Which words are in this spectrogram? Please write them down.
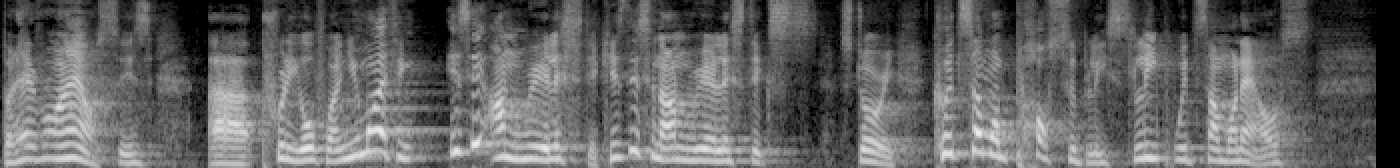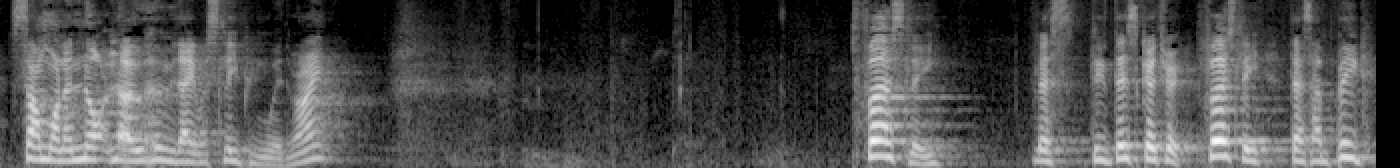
But everyone else is uh, pretty awful. And you might think, is it unrealistic? Is this an unrealistic s- story? Could someone possibly sleep with someone else someone and not know who they were sleeping with, right? Firstly, let's, let's go through. Firstly, there's a big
